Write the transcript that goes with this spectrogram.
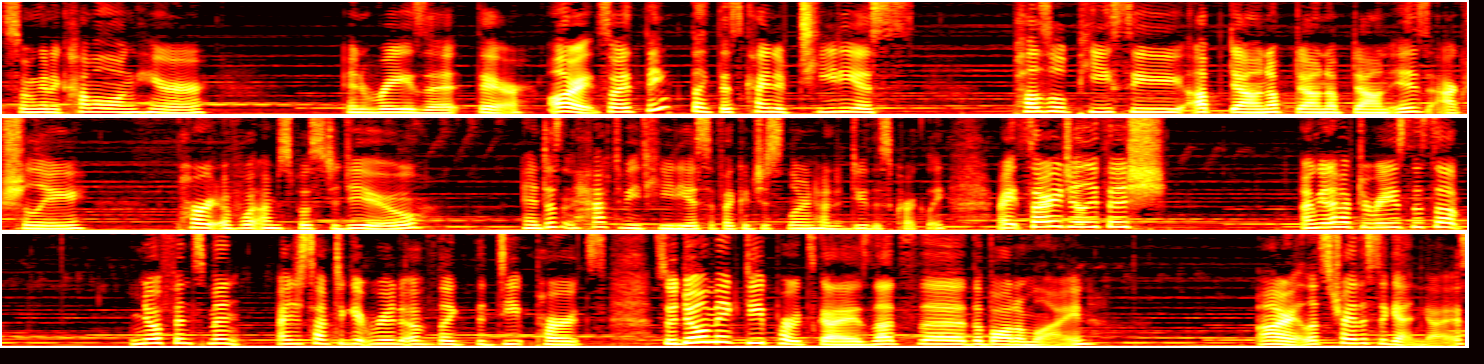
So I'm going to come along here and raise it. There. All right, so I think like this kind of tedious puzzle piecey up, down, up, down, up, down is actually part of what I'm supposed to do. And it doesn't have to be tedious if I could just learn how to do this correctly. All right, sorry, jellyfish. I'm going to have to raise this up. No offense meant. I just have to get rid of like the deep parts. So don't make deep parts, guys. That's the, the bottom line. All right, let's try this again, guys.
